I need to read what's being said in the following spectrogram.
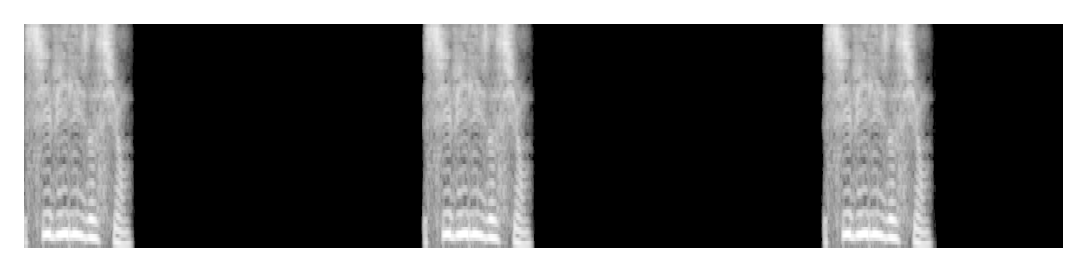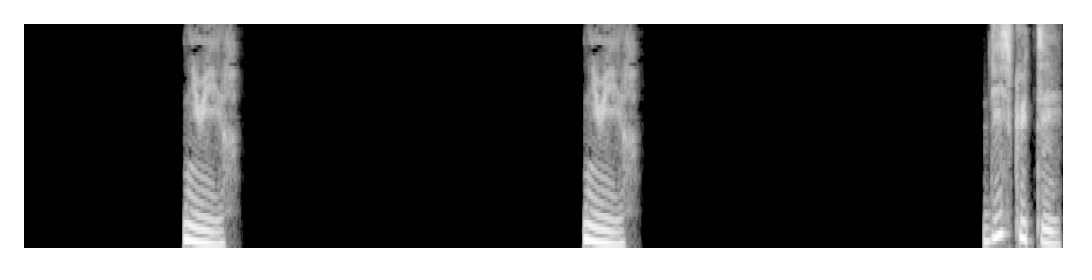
Civilisation. Civilisation. Civilisation. Nuire. Nuire. Discuter.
